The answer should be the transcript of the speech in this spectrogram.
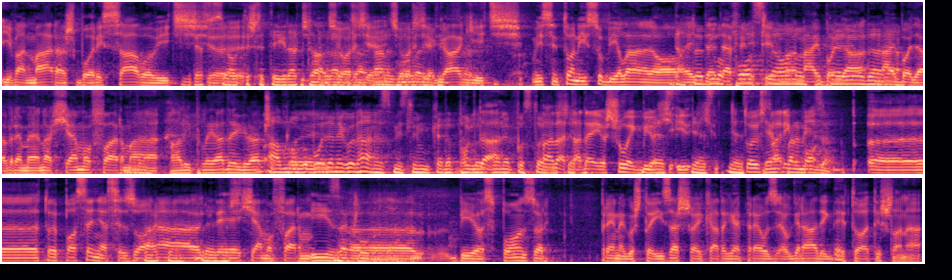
Ivan Maraš, Boris Savović, Gde su se e, otišli ti igrači? da, danas- Đorđe, danas Đorđe dolazi- Gagić. Mislim, to nisu bila ovaj, de- bilo definitivno najbolja, perioda, da. najbolja vremena Hemofarma. Ali plejada igrača Ali mnogo bolje nego danas, mislim, kada pogledaš da, ne postoji. pa da, tada je još uvek bio hi- jest, jest. to je u stvari po, uh, to je poslednja sezona Tako gde je. Hemofarm Iza kluba, da. uh, bio sponsor pre nego što je izašao i kada ga je preuzeo grad i gde je to otišlo na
